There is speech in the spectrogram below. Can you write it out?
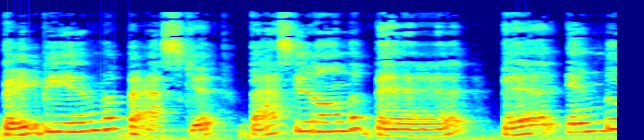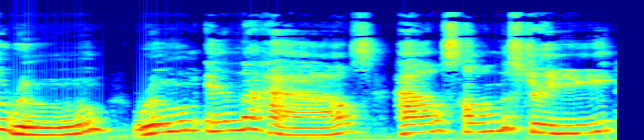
baby in the basket, basket on the bed, bed in the room, room in the house, house on the street,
